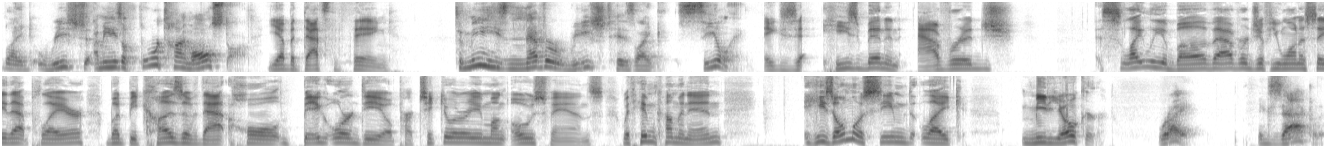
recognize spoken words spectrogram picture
like reached. I mean, he's a four-time All-Star. Yeah, but that's the thing. To me, he's never reached his like ceiling. Exa- he's been an average slightly above average if you want to say that player but because of that whole big ordeal particularly among O's fans with him coming in he's almost seemed like mediocre Right. Exactly.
